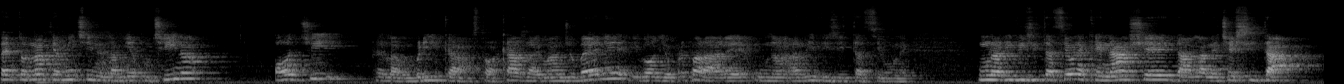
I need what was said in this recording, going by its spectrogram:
Bentornati amici nella mia cucina. Oggi per la rubrica Sto a casa e mangio bene vi voglio preparare una rivisitazione. Una rivisitazione che nasce dalla necessità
